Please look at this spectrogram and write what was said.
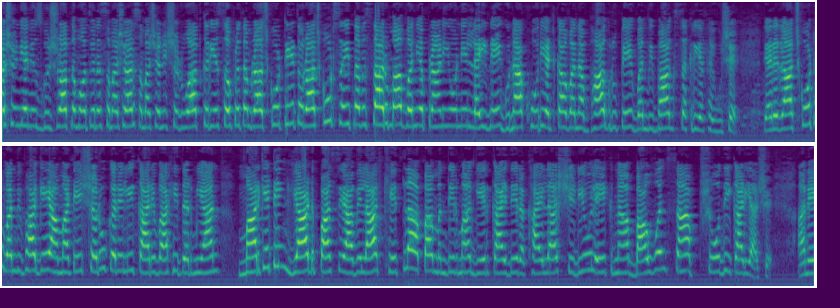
રહ્યા ઇન્ડિયા ન્યૂઝ ગુજરાતના મહત્વના સમાચાર. સમાચારની શરૂઆત કરીએ સૌપ્રથમ રાજકોટથી તો રાજકોટ સહિતના વિસ્તારોમાં વન્ય પ્રાણીઓને લઈને ગુનાખોરી અટકાવવાના ભાગરૂપે વન વિભાગ સક્રિય થયું છે. ત્યારે રાજકોટ વન વિભાગે આ માટે શરૂ કરેલી કાર્યવાહી દરમિયાન માર્કેટિંગ યાર્ડ પાસે આવેલા ખેતલાઅપા મંદિરમાં ગેરકાયદે રખાયેલા શેડ્યુલ એકના બાવન સાપ શોધી કાઢ્યા છે અને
